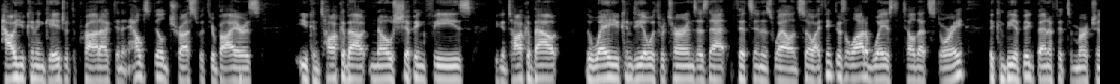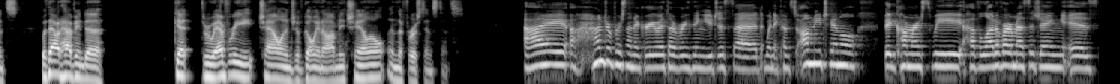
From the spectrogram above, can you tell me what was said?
how you can engage with the product and it helps build trust with your buyers. You can talk about no shipping fees. You can talk about the way you can deal with returns as that fits in as well. And so I think there's a lot of ways to tell that story that can be a big benefit to merchants without having to get through every challenge of going omni-channel in the first instance. I 100% agree with everything you just said. When it comes to omni-channel, BigCommerce, we have a lot of our messaging is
